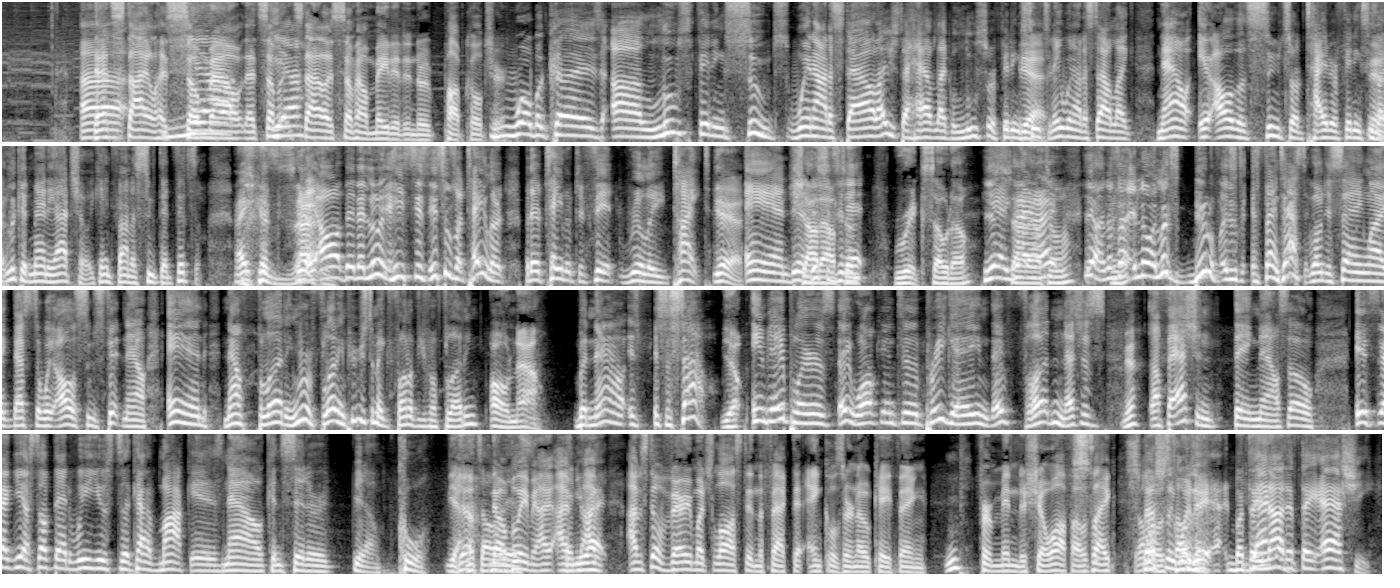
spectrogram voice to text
that style has Uh, yeah, somehow that some yeah. style has somehow made it into pop culture. Well, because uh, loose fitting suits went out of style. I used to have like looser fitting Yeah. suits, and they went out of style. Like now, all the suits are tighter fitting suits. Yeah. Like look at Manny Acho; he can't find a suit that fits him, right? Because Exactly. they all they, they look. He's just, his suits are tailored, but they're tailored to fit really tight. Yeah. and in Shout addition out to to that. Rick Soto. Yeah, Shout exactly. out to right? him. Yeah, and like, mm-hmm. no, it looks beautiful. It's, it's fantastic. I'm just saying, like, that's the way all suits fit now. And now flooding. Remember flooding? People used to make fun of you for flooding, Oh, now. but now it's it's a style. Yep. NBA players they walk into pregame, they're flooding. That's just Yeah. a fashion thing now. So it's like yeah, stuff that we used to kind of mock is now considered you know cool. Yeah, that's all. no, it is. believe me, I, I, I, right. I'm still very much lost in the fact that ankles are an okay thing Hmm? for men to show off. I was like, Especially oh, when they, but they Exactly. not if they ashy.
